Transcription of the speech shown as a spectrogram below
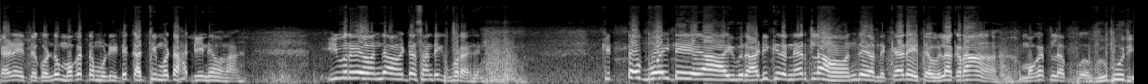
கேடயத்தை கொண்டு முகத்தை மூடிட்டு கத்தி மட்டும் ஆட்டினே வரான். இவர் வந்து அவன்கிட்ட சண்டைக்கு போகிறாரு கிட்ட போயிட்டு இவர் அடிக்கிற நேரத்தில் அவன் வந்து அந்த கேடயத்தை விளக்குறான். முகத்தில் விபூதி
